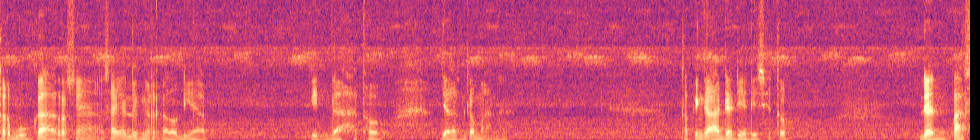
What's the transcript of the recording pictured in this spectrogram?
terbuka. Harusnya saya dengar kalau dia pindah atau jalan ke mana. Tapi nggak ada dia di situ. Dan pas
